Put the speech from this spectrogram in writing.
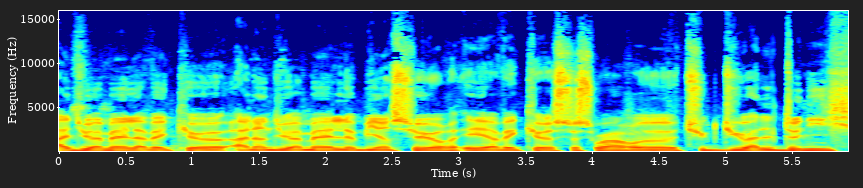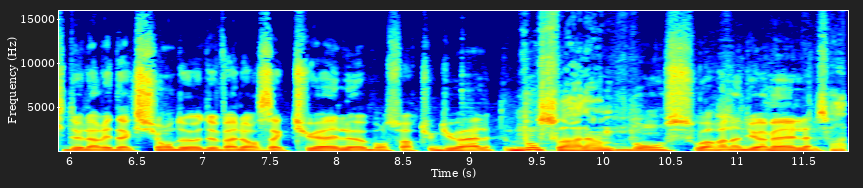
à Duhamel avec euh, Alain Duhamel, bien sûr, et avec euh, ce soir euh, Tuc Dual Denis de la rédaction de, Valeurs Actuelles. Bonsoir Tuc Dual. Bonsoir Alain. Bonsoir Alain Duhamel. Bonsoir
